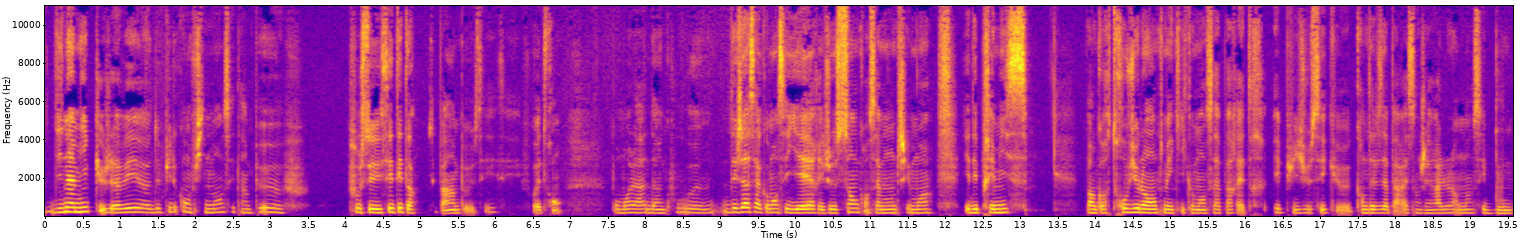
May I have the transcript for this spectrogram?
dynamique que j'avais euh, depuis le confinement, c'est un peu. Euh, c'est éteint. C'est pas un peu, c'est faut être franc. Pour moi, là, d'un coup, déjà ça a commencé hier et je sens quand ça monte chez moi, il y a des prémices pas encore trop violentes, mais qui commencent à apparaître. Et puis je sais que quand elles apparaissent en général, le lendemain, c'est boum.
